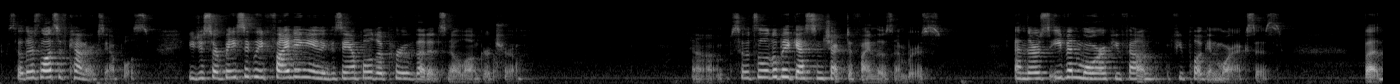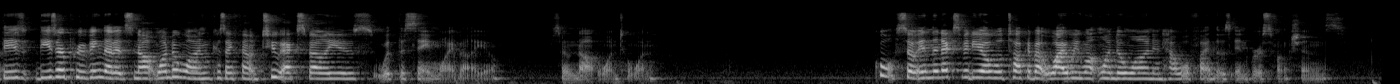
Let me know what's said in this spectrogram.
So there's lots of counterexamples. You just are basically finding an example to prove that it's no longer true. Um, so it's a little bit guess and check to find those numbers. And there's even more if you found if you plug in more x's. But these, these are proving that it's not one-to-one because I found two x values with the same y value. So not one-to-one. -one. Cool, so in the next video, we'll talk about why we want one-to-one -one and how we'll find those inverse functions.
